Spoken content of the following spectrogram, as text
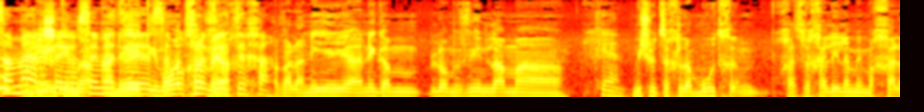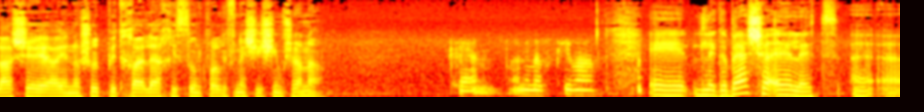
שמח שהיו עושים את זה סמוך לביתך. אבל אני, אני גם לא מבין למה כן. מישהו צריך למות חס וחלילה ממחלה שהאנושות פיתחה עליה חיסון כבר לפני 60 שנה. כן, אני מסכימה. אה, לגבי השעלת, אה, אה,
